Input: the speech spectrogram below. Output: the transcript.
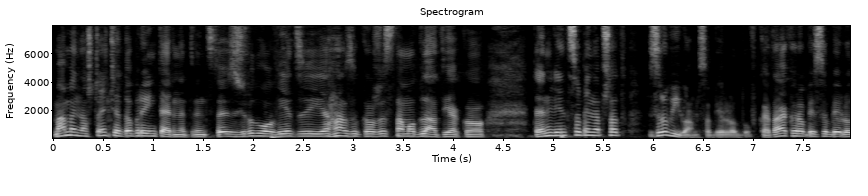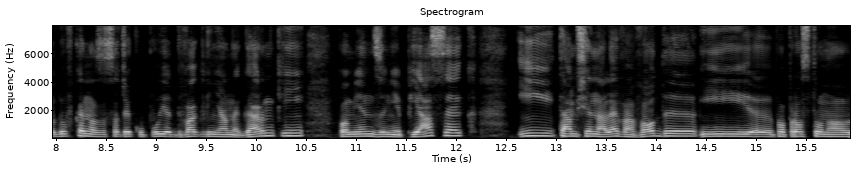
mamy na szczęście dobry internet, więc to jest źródło wiedzy ja korzystam od lat jako ten, więc sobie na przykład zrobiłam sobie lodówkę, tak? Robię sobie lodówkę, na zasadzie kupuję dwa gliniane garnki, pomiędzy nie piasek i tam się nalewa wody i e, po prostu no,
